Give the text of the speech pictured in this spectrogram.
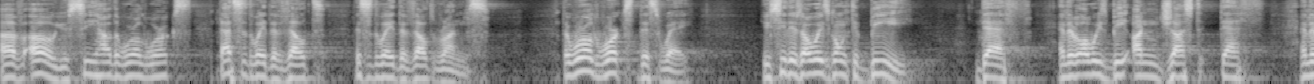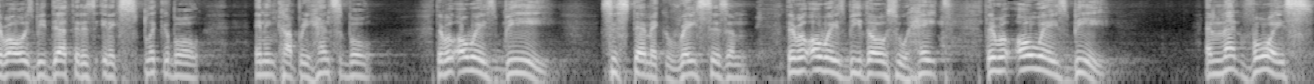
of, oh, you see how the world works? That's the way the Welt, this is the way the Welt runs. The world works this way. You see, there's always going to be death, and there will always be unjust death, and there will always be death that is inexplicable and incomprehensible. There will always be systemic racism. There will always be those who hate. There will always be. And that voice,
